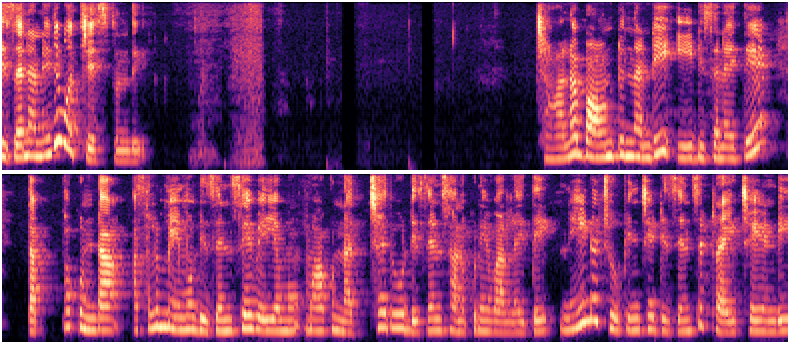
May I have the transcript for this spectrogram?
డిజైన్ అనేది వచ్చేస్తుంది. చాలా బాగుంటుందండి ఈ డిజైన్ అయితే. తప్పకుండా. అసలు మేము డిజైన్సే వేయము. మాకు నచ్చదు డిజైన్స్ అనుకునే వాళ్ళైతే. నేను చూపించే డిజైన్స్ ట్రై చేయండి.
